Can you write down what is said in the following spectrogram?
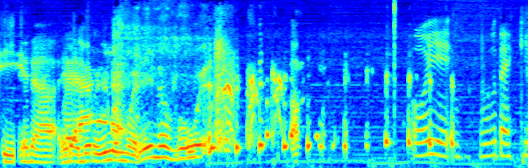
Y era, Real. era terrible moreno, pues weón. Oye, puta, es que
